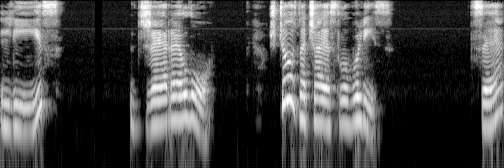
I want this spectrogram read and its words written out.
ліс, джерело. Що означає слово ліс? Це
